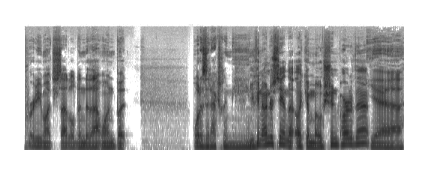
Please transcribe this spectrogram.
pretty much settled into that one, but what does it actually mean? You can understand the like emotion part of that, yeah.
